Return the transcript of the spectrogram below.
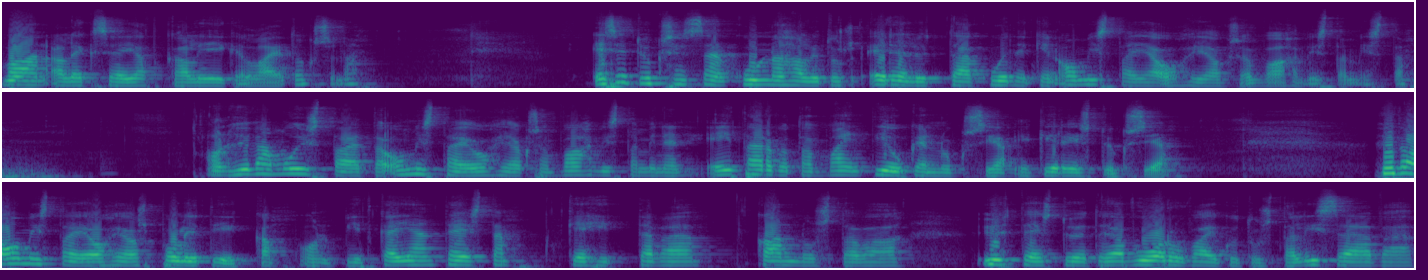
vaan Aleksia jatkaa liikelaitoksena. Esityksessään kunnanhallitus edellyttää kuitenkin omistajaohjauksen vahvistamista. On hyvä muistaa, että omistajaohjauksen vahvistaminen ei tarkoita vain tiukennuksia ja kiristyksiä. Hyvä omistajaohjauspolitiikka on pitkäjänteistä, kehittävää, kannustavaa, yhteistyötä ja vuorovaikutusta lisäävää,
